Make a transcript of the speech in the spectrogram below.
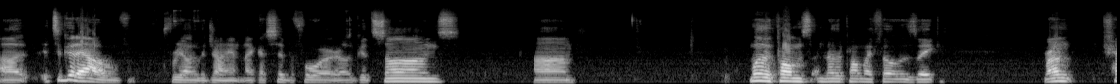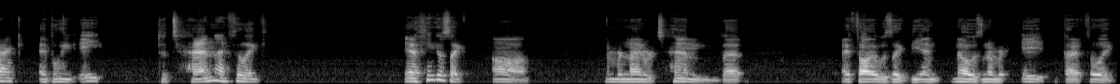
Uh, it's a good album for Young the Giant. Like I said before, uh, good songs. Um, one of the problems, another problem I felt was like around track, I believe eight to ten. I feel like yeah, I think it was like uh, number 9 or 10 that I thought it was like the end. No, it was number 8 that I feel like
